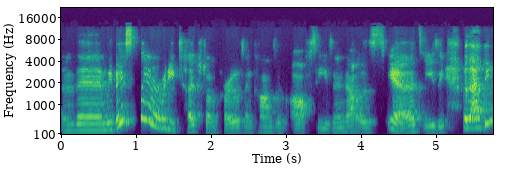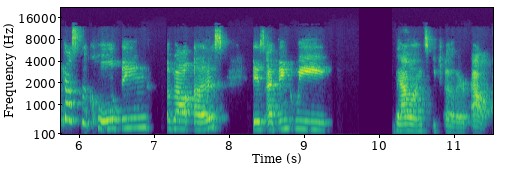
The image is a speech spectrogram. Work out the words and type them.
And then we basically already touched on pros and cons of off season. That was, yeah, that's easy. But I think that's the cool thing about us is I think we balance each other out.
